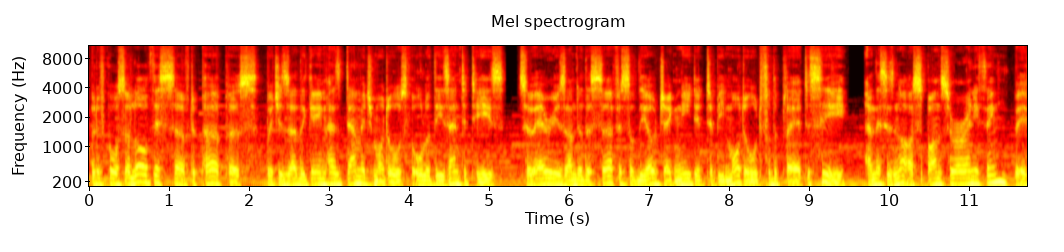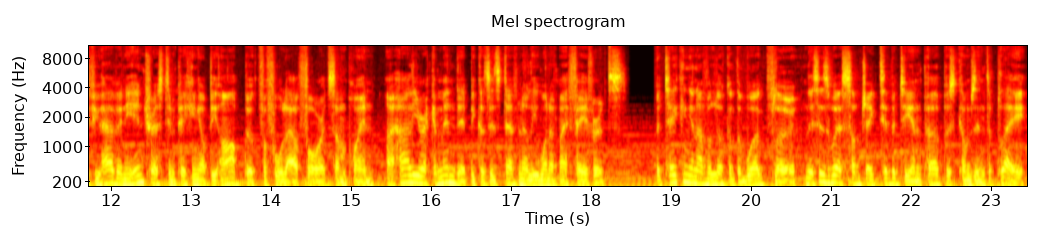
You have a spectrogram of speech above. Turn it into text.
But of course, a lot of this served a purpose, which is that the game has damage models for all of these entities, so areas under the surface of the object needed to be modeled for the player to see. And this is not a sponsor or anything, but if you have any interest in picking up the art book for Fallout 4 at some point, I highly recommend it because it's definitely one of my favorites. But taking another look at the workflow, this is where subjectivity and purpose comes into play.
